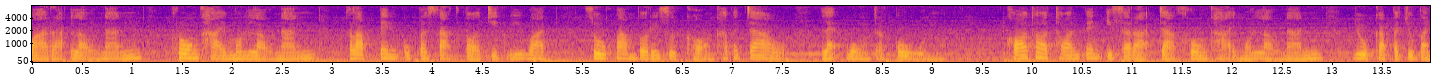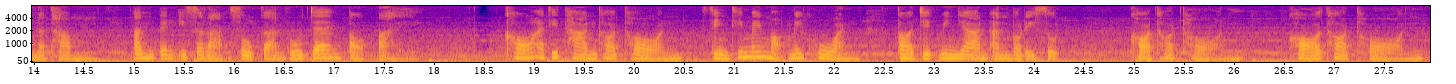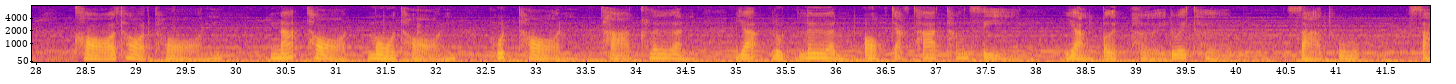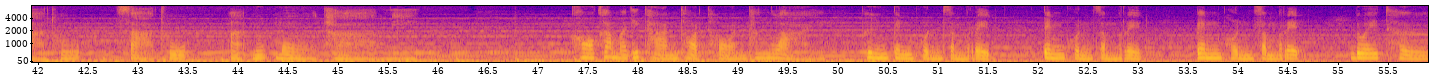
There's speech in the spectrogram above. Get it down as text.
วาระเหล่านั้น โครงข่ายมนเหล่านั้น กลับเป็นอุปสรรคต่อจิตวิวัตรสู่ความบริสุทธิ์ของข้าพเจ้า และวงตระกูล ขอถอดถอนเป็นอิสระจากโครงข่ายมนเหล่านั้น อยู่กับปัจจุบันธรรม อันเป็นอิสระสู่การรู้แจ้งต่อไป ขออธิษฐานถอดถอน สิ่งที่ไม่เหมาะไม่ควร ต่อจิตวิญญาณอันบริสุทธิ์ ขอถอดถอน ขอถอดถอน ขอถอดถอนณถอด โมถอน พุทธถอนทาเคลื่อน ยะหลุดเลื่อนออกจากธาตุทั้งสี่อย่างเปิดเผยด้วยเถิด สาธุ สาธุ สาธุ อนุโมทามิ ขอคำอธิษฐานถอดถอนทั้งหลาย พึงเป็นผลสำเร็จ เป็นผลสำเร็จ เป็นผลสำเร็จด้วยเธอ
